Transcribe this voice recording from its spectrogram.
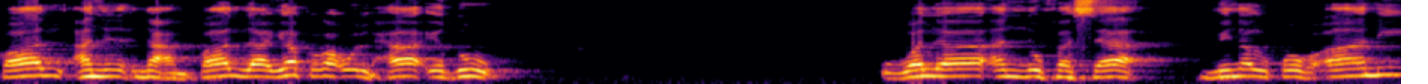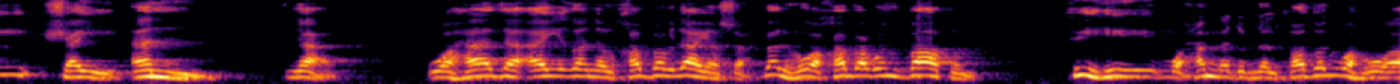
قال عن نعم قال لا يقرأ الحائض ولا النفساء. من القرآن شيئا. نعم. وهذا أيضا الخبر لا يصح بل هو خبر باطل. فيه محمد بن الفضل وهو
